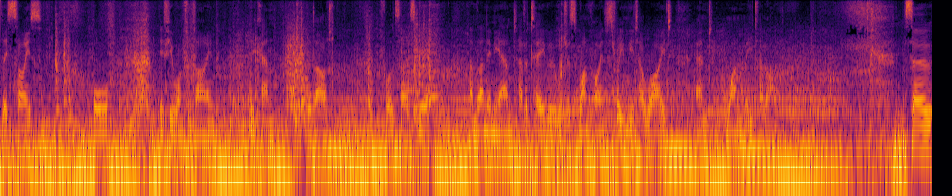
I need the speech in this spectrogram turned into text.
this size or if you want to dine you can pull it out full size here and then in the end have a table which is 1.3 meter wide and 1 meter long. So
